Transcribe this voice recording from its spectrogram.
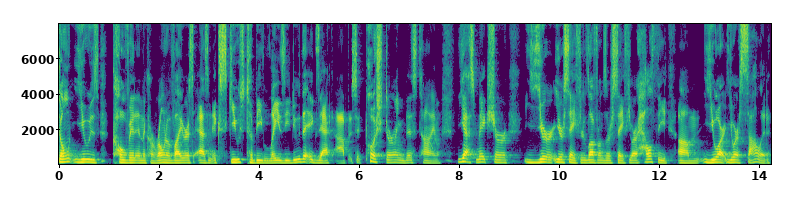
don't use COVID and the coronavirus as an excuse to be lazy. Do the exact opposite. Push during this time. Yes, make sure you're you're safe. Your loved ones are safe. You are healthy. Um, you are you are solid.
